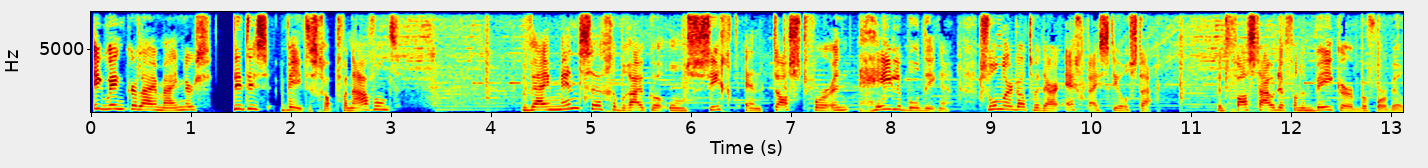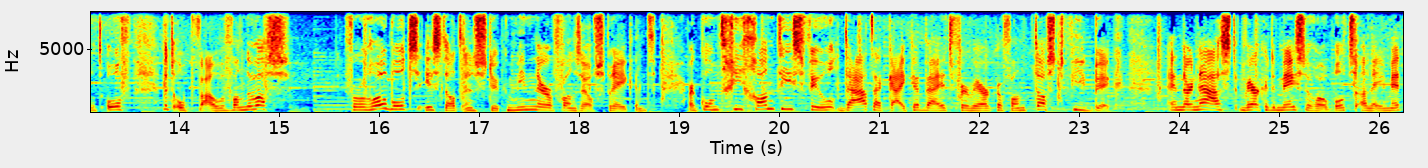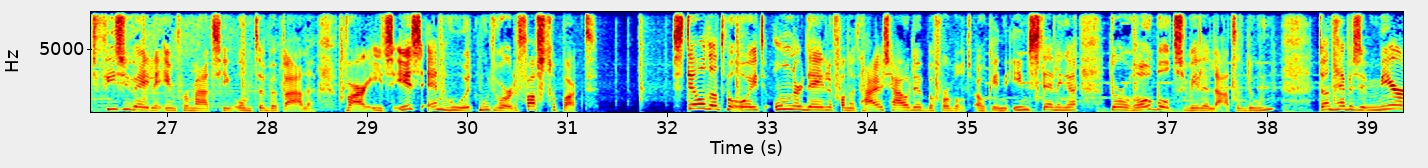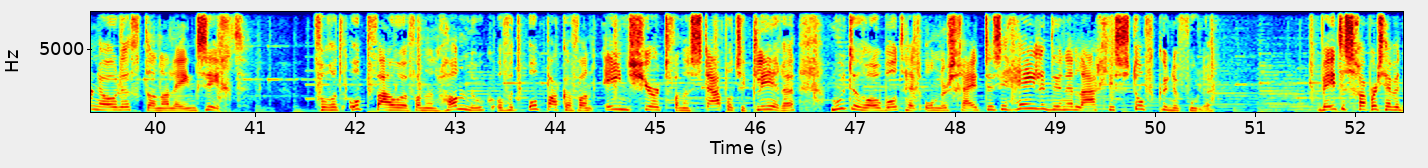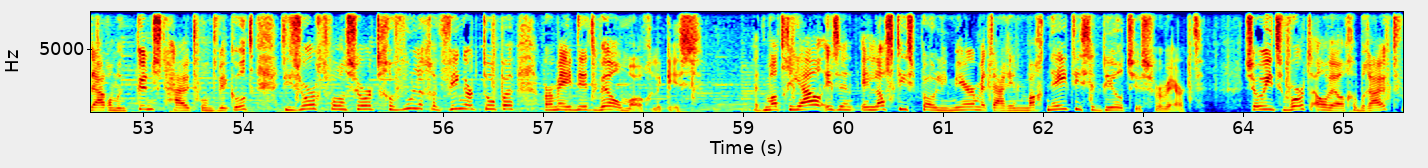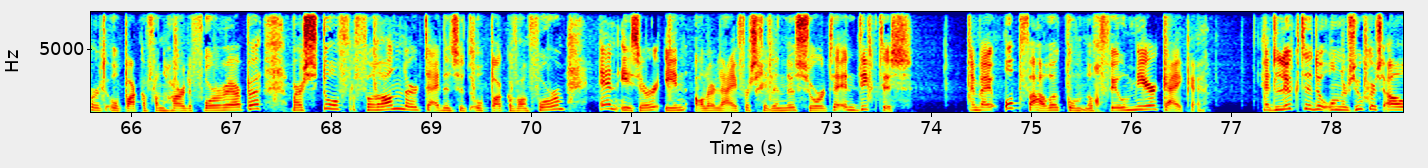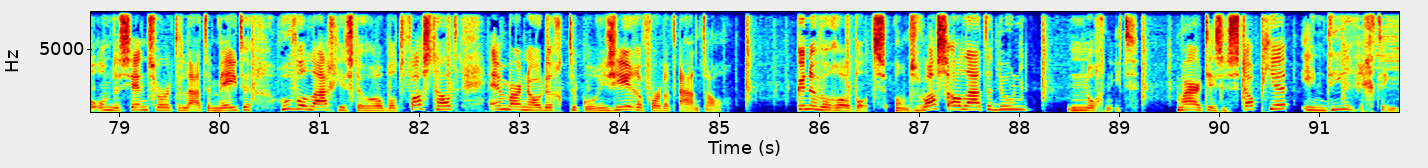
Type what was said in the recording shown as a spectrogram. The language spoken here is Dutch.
Ik ben Carlijn Meinders. Dit is Wetenschap vanavond. Wij mensen gebruiken ons zicht en tast voor een heleboel dingen, zonder dat we daar echt bij stilstaan. Het vasthouden van een beker bijvoorbeeld, of het opvouwen van de was. Voor robots is dat een stuk minder vanzelfsprekend. Er komt gigantisch veel data kijken bij het verwerken van tastfeedback. En daarnaast werken de meeste robots alleen met visuele informatie om te bepalen waar iets is en hoe het moet worden vastgepakt. Stel dat we ooit onderdelen van het huishouden, bijvoorbeeld ook in instellingen, door robots willen laten doen, dan hebben ze meer nodig dan alleen zicht. Voor het opvouwen van een handdoek of het oppakken van één shirt van een stapeltje kleren moet de robot het onderscheid tussen hele dunne laagjes stof kunnen voelen. Wetenschappers hebben daarom een kunsthuid ontwikkeld die zorgt voor een soort gevoelige vingertoppen waarmee dit wel mogelijk is. Het materiaal is een elastisch polymeer met daarin magnetische deeltjes verwerkt. Zoiets wordt al wel gebruikt voor het oppakken van harde voorwerpen, maar stof verandert tijdens het oppakken van vorm en is er in allerlei verschillende soorten en diktes. En bij opvouwen komt nog veel meer kijken. Het lukte de onderzoekers al om de sensor te laten meten hoeveel laagjes de robot vast had en waar nodig te corrigeren voor dat aantal. Kunnen we robots ons was al laten doen? Nog niet. Maar het is een stapje in die richting.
